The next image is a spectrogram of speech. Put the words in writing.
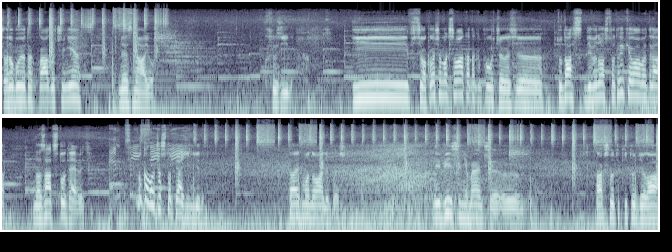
чи воно буде так правда чи ні, не знаю. Хто з'їде. І все, коротше, максималка так і вийшла. Туди 93 км, назад 109. Ну, коротше, 105 він їде. Так як в мануалі пише. Ні більше, ні менше. Е, Так що такі то діла.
